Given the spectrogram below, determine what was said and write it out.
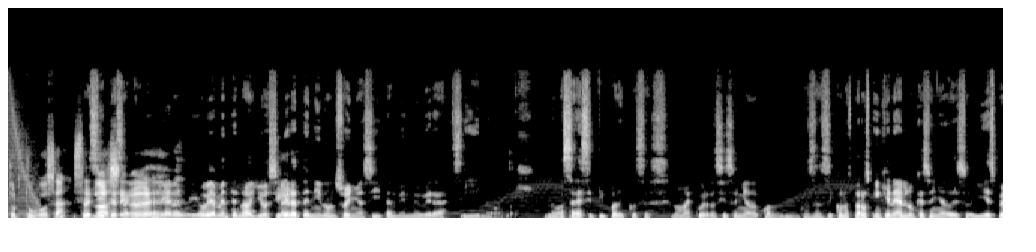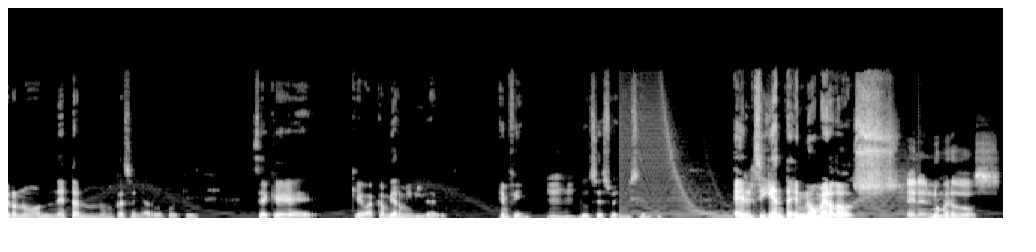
tortugosa. Pues no sé. Obviamente no, yo si hubiera tenido un sueño así, también me hubiera... Sí, no, güey. No, o sea, ese tipo de cosas. No me acuerdo si he soñado con cosas así con los perros. En general nunca he soñado eso. Y espero no, neta, nunca soñarlo porque sé que, que va a cambiar mi vida, güey. En fin, dulces sueños, gente. El siguiente, número 2. En el número 2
